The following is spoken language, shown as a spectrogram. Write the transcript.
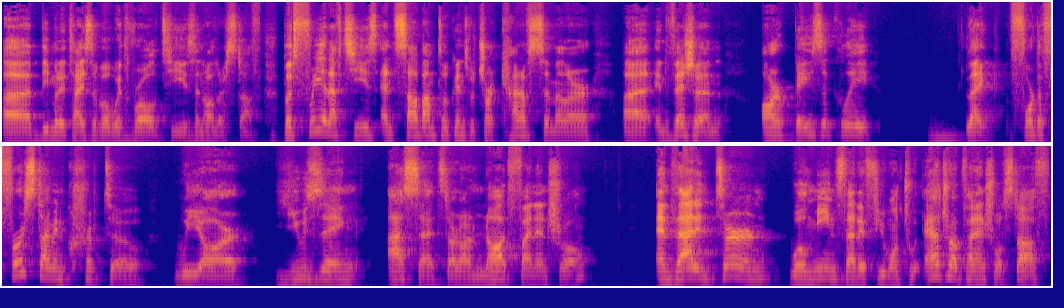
uh, be monetizable with royalties and other stuff but free nfts and spellbound tokens which are kind of similar uh, in vision are basically like for the first time in crypto we are using assets that are not financial. And that in turn will means that if you want to airdrop financial stuff,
